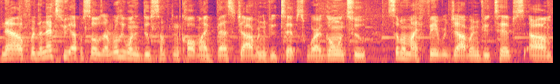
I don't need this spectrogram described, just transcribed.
Now, for the next few episodes, I really want to do something called my best job interview tips, where I go into some of my favorite job interview tips. Um,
